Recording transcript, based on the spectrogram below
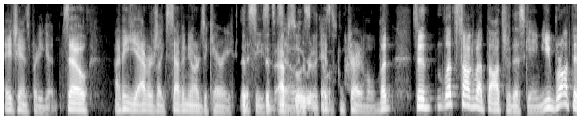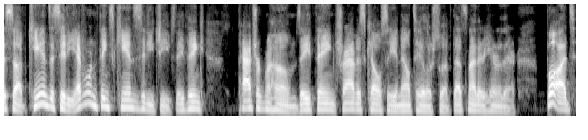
Achane's pretty good. So I think he averaged like seven yards a carry this it's, season. It's absolutely so it's, ridiculous. It's incredible. But so let's talk about thoughts for this game. You brought this up. Kansas City. Everyone thinks Kansas City Chiefs. They think Patrick Mahomes. They think Travis Kelce and now Taylor Swift. That's neither here nor there. But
